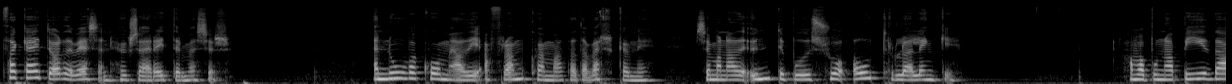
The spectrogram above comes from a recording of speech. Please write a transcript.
Það gæti orðið vesen, hugsaði reytir með sér. En nú var komið að því að framkvæma þetta verkefni sem hann aði undibúið svo ótrúlega lengi. Hann var búin að býða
